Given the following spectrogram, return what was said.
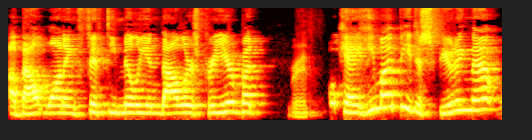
about wanting $50 million per year, but Right. Okay, he might be disputing that.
